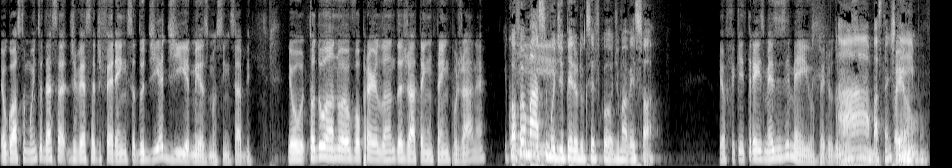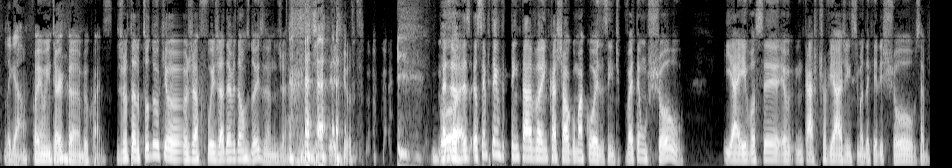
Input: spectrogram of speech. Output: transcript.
eu gosto muito dessa, de ver essa diferença do dia a dia mesmo, assim, sabe? Eu, todo ano eu vou pra Irlanda, já tem um tempo já, né? E qual foi o E- máximo de período que você ficou de uma vez só? Eu fiquei três meses e meio, período ah, máximo. bastante Foi um- tempo. Legal. Foi um intercâmbio quase. Juntando tudo que eu já fui, já deve dar uns dois anos já de período. Mas eu, eu sempre ten- tentava encaixar alguma coisa, assim, tipo, vai ter um show, e aí você, eu encaixo a viagem em cima daquele show, sabe?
